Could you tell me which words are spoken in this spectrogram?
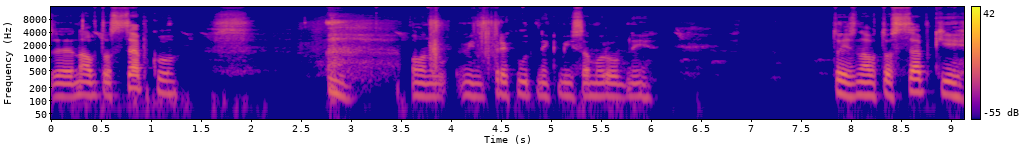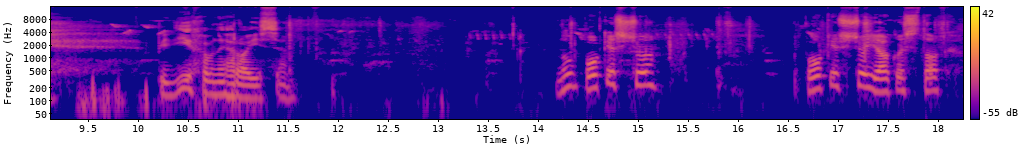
на автосцепку. Он він трикутник мій саморобний. Тобто на автосцепки під'їхав, не грайся. Ну, поки що. Поки що якось так.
